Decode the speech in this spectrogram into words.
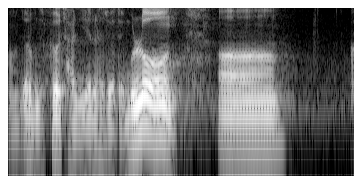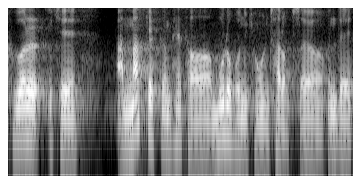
어, 여러분들 그걸 잘 이해를 해줘야 돼요. 물론 어, 그걸 이렇게 안 맞게끔 해서 물어보는 경우는 잘 없어요. 근데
